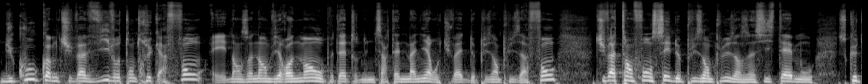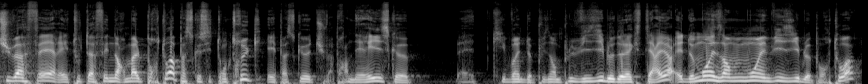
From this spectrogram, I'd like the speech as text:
du coup, comme tu vas vivre ton truc à fond et dans un environnement ou peut-être d'une certaine manière où tu vas être de plus en plus à fond, tu vas t'enfoncer de plus en plus dans un système où ce que tu vas faire est tout à fait normal pour toi parce que c'est ton truc et parce que tu vas prendre des risques ben, qui vont être de plus en plus visibles de l'extérieur et de moins en moins visibles pour toi.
